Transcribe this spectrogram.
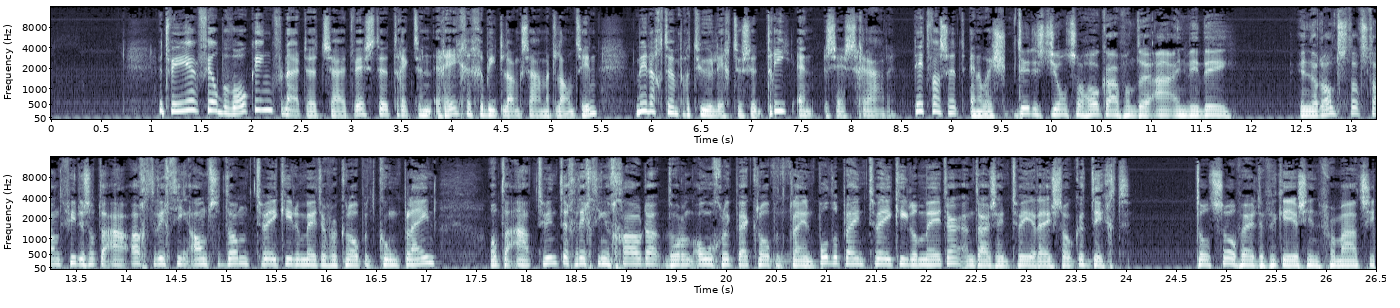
Het weer, veel bewolking. Vanuit het zuidwesten trekt een regengebied langzaam het land in. Middagtemperatuur ligt tussen 3 en 6 graden. Dit was het NOS. Dit is Johnson Hoka van de ANWB. In de Randstad staan files op de A8 richting Amsterdam, 2 kilometer voor knooppunt Koenplein. Op de A20 richting Gouda door een ongeluk bij knooppunt Kleinpolderplein 2 kilometer en daar zijn twee rijstoken dicht. Tot zover de verkeersinformatie.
